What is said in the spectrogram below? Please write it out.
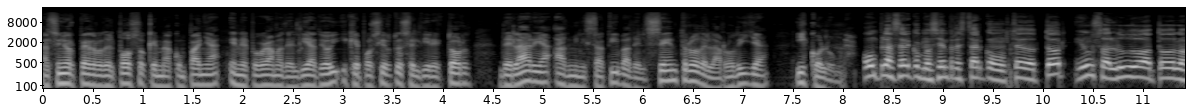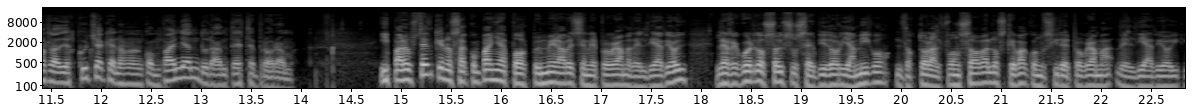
al señor Pedro del Pozo que me acompaña en el programa del día de hoy y que por cierto es el director del área administrativa del Centro de la Rodilla y Columna. Un placer como siempre estar con usted, doctor, y un saludo a todos los radioescuchas que nos acompañan durante este programa. Y para usted que nos acompaña por primera vez en el programa del día de hoy, le recuerdo soy su servidor y amigo, el doctor Alfonso Ábalos, que va a conducir el programa del día de hoy,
